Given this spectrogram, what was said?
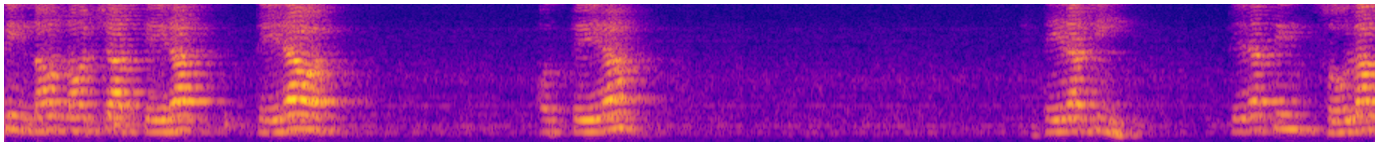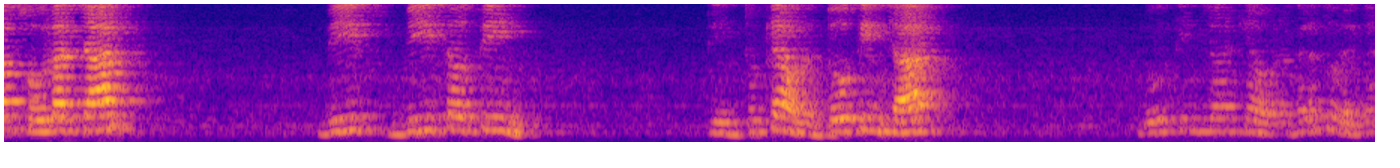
तीन, नौ नौ, चार, तेरह। तेरह और तेरह तेरह तीन तेरह तीन, सोलह सोलह, चार, बीस बीस और तीन। तीन तो क्या हो रहा है? दो, तीन, चार। दो, तीन, चार क्या हो रहा है? गलत हो रहा है क्या?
